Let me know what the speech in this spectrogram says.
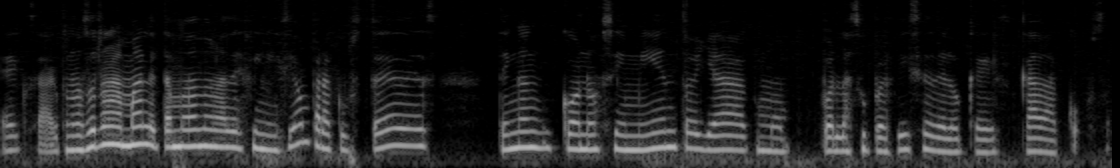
Exacto. Nosotros nada más le estamos dando una definición para que ustedes tengan conocimiento ya como por la superficie de lo que es cada cosa.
